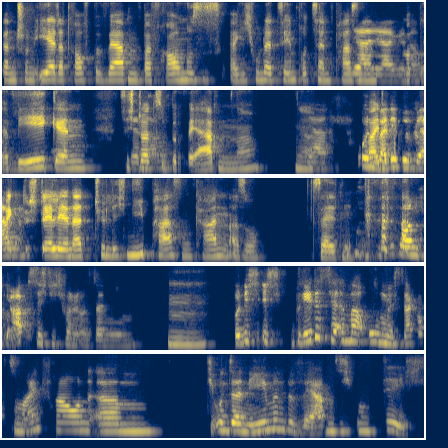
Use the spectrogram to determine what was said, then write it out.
dann schon eher darauf bewerben. Bei Frauen muss es eigentlich 110 Prozent passen, ja, ja, genau. erwägen, sich genau. dort zu bewerben. Ne? Ja. ja. Und Weil bei die perfekte Stelle natürlich nie passen kann, also selten. Das ist auch nicht beabsichtigt von den Unternehmen. Hm. Und ich, ich drehe das ja immer um. Ich sage auch zu meinen Frauen, ähm, die Unternehmen bewerben sich um dich.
